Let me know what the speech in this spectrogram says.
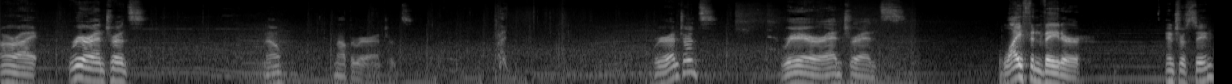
Alright. Rear entrance. No? Not the rear entrance. Rear entrance? Rear entrance. Life Invader. Interesting.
